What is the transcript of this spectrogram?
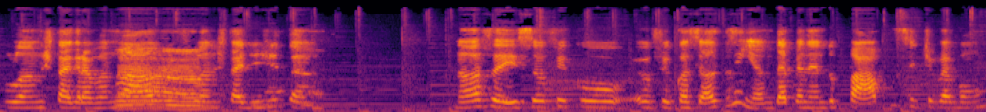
Fulano está gravando ah. áudio, fulano está digitando. Nossa, isso eu fico, eu fico ansiosinha, dependendo do papo, se tiver bom.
